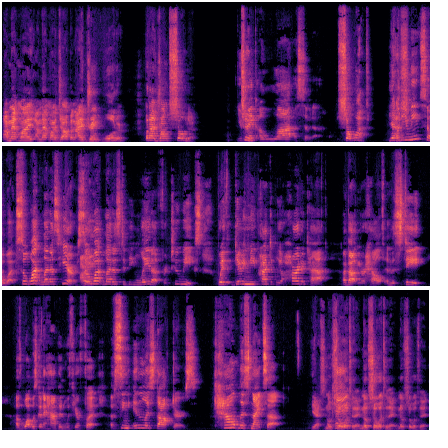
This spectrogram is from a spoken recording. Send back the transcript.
I'm at my I'm at my job and I drink water, but I drank soda. You Two. drank a lot of soda. So what? Yes. What do you mean? So what? So what led us here? So I- what led us to being laid up for two weeks with giving me practically a heart attack about your health and the state of what was going to happen with your foot, of seeing endless doctors, countless nights up. Yes. No. Okay. So what to that? No. So what to that? No. So what to that?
